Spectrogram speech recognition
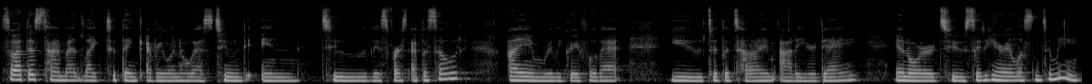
So at this time, I'd like to thank everyone who has tuned in to this first episode. I am really grateful that you took the time out of your day in order to sit here and listen to me.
